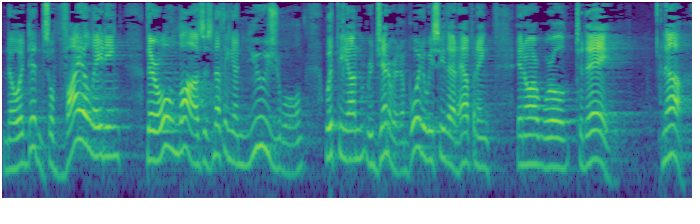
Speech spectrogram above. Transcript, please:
No, it didn't. So violating their own laws is nothing unusual with the unregenerate. And boy, do we see that happening in our world today. Now,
